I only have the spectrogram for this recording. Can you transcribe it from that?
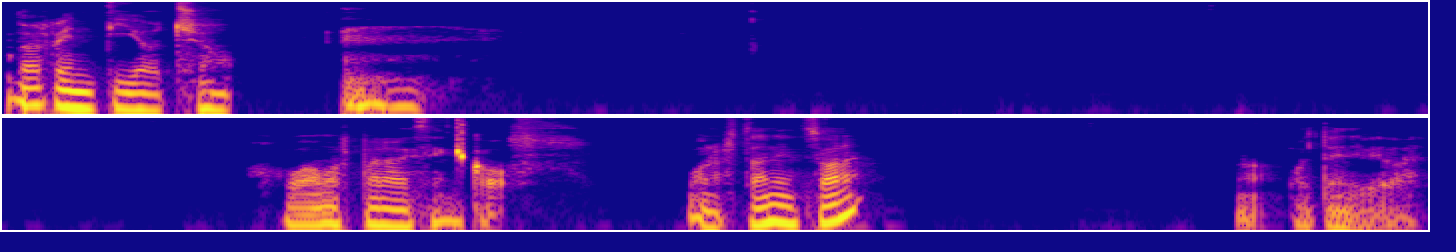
Dos veintiocho. Jugamos para Bezenkov. Bueno, están en zona. No, vuelta individual.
